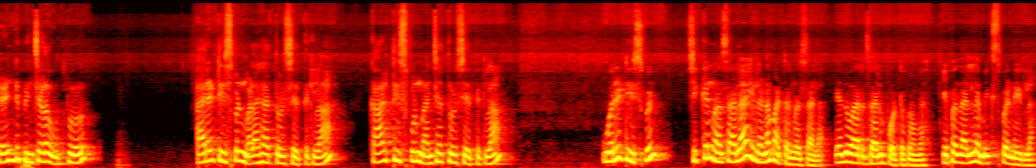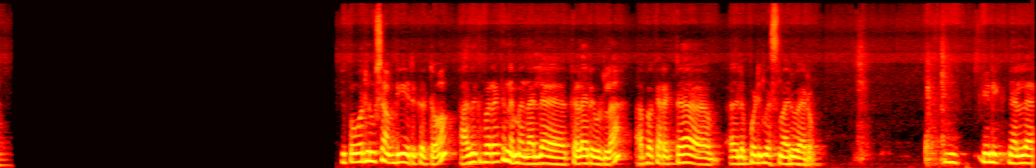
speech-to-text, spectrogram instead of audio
ரெண்டு பிஞ்சளை உப்பு அரை டீஸ்பூன் மிளகாத்தூள் சேர்த்துக்கலாம். கால் டீஸ்பூன் மஞ்சத்தூள் சேர்த்துக்கலாம். ஒரு டீஸ்பூன் சிக்கன் மசாலா இல்லைன்னா மட்டன் மசாலா. எதுவாக இருந்தாலும் போட்டுக்கோங்க. இப்போ நல்லா மிக்ஸ் பண்ணிடலாம். இப்போ ஒரு நிமிஷம் அப்படியே இருக்கட்டும். அதுக்கு பிறகு நம்ம நல்ல கிளறி விடலாம். அப்போ கரெக்டாக அதில் பொடி மஸ் மாதிரி வரும். எனக்கு நல்லா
